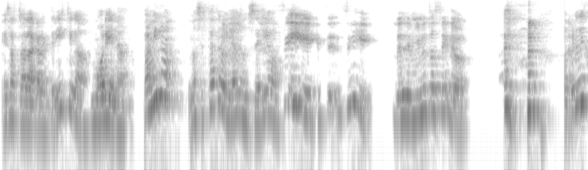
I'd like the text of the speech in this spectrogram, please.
¿Esa es toda la característica? Morena. Para mí no... ¿Nos está troleando en serio? Sí, que te- sí, desde el minuto cero. Pero deja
